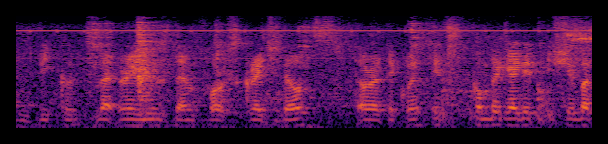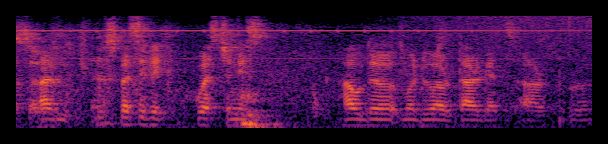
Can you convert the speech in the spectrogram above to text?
and we could reuse them for scratch builds theoretically. It's a complicated issue, but um, the specific question is how the modular targets are pruned.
